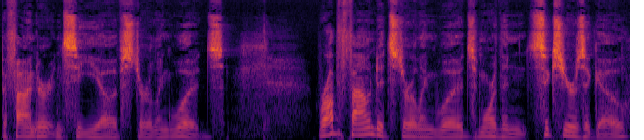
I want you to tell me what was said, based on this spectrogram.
the founder and CEO of Sterling Woods. Rob founded Sterling Woods more than six years ago,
